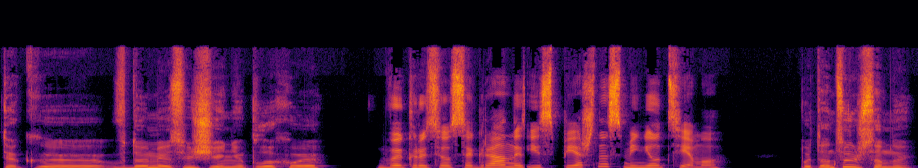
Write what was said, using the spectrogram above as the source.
«Так э, в доме освещение плохое». Выкрутился Гран и спешно сменил тему. «Потанцуешь со мной?»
